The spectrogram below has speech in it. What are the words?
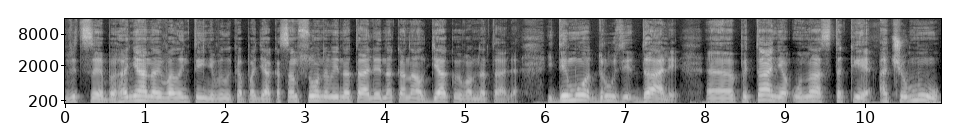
від себе. Ганяна і Валентині, велика подяка. Самсоновій Наталії на канал. Дякую вам, Наталя. Йдемо, друзі, далі. Е, питання у нас таке: а чому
